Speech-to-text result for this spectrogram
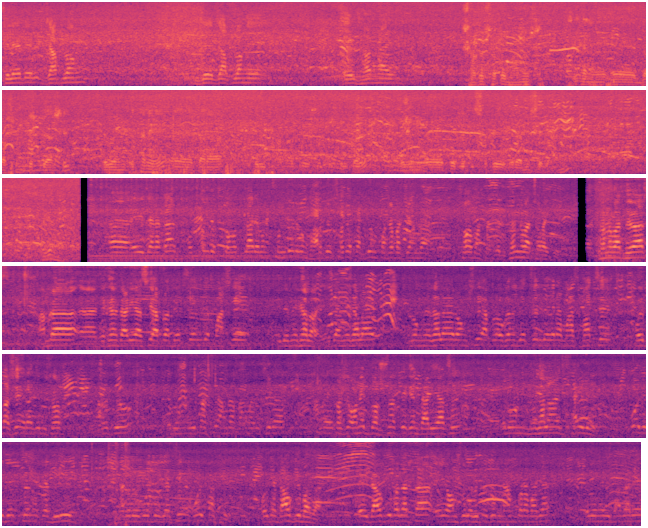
সিলেটের জাফলং, যে জাফলংয়ে এই ঝর্ণায় শত শত মানুষ এখানে দর্শন করতে আসে এবং এখানে তারা এই এসে গোসল করে এবং প্রকৃতির সাথে এরা মিশে যায়। এই জায়গাটা অত্যন্ত চমৎকার এবং সুন্দর এবং ভারতের সাথে একদম পাশাপাশি আমরা করি ধন্যবাদ সবাইকে। ধন্যবাদ ভিউয়ার্স আমরা যেখানে দাঁড়িয়ে আছি, আপনারা দেখছেন যে পাশে এই যে মেঘালয়, এটা মেঘালয় এবং মেঘালয়ের অংশে আপনারা ওখানে দেখছেন যে এরা মাছ মারছে। ওই পাশে এরা কিন্তু সব ভারতীয় এবং এই পাশে আমরা বাংলাদেশিরা, আমরা এই পাশে অনেক দর্শনার্থী এখানে দাঁড়িয়ে আছে এবং মেঘালয়ের সাইডে ওই যে দেখছেন একটা ব্রিজ সাগরের উপর দিয়ে গেছে, ওই পাশে ওইটা ডাউকি বাজার। এই ডাউকি বাজারটা এই অঞ্চলের ভিতরে খুব নাম করা বাজার এবং এই বাজারে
